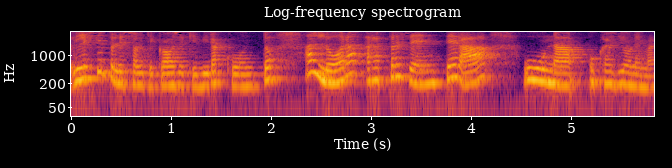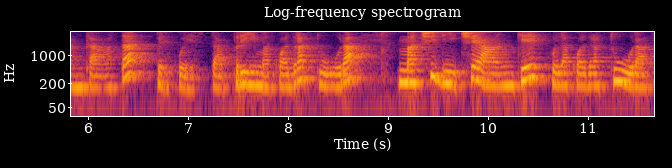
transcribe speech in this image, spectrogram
eh, sempre le solite cose che vi racconto, allora rappresenterà una occasione mancata per questa prima quadratura, ma ci dice anche quella quadratura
